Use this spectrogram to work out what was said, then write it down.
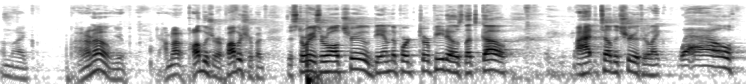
I'm like, I don't know. I'm not a publisher, a publisher, but the stories are all true. Damn the torpedoes. Let's go. I had to tell the truth. They're like, well,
